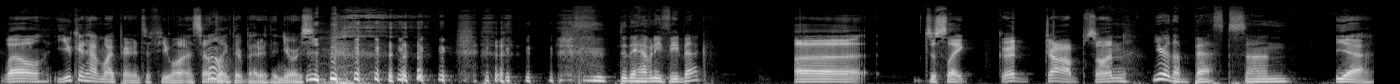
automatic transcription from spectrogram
Well, you can have my parents if you want. It sounds oh. like they're better than yours. Did they have any feedback? Uh just like good job, son. You're the best, son. Yeah.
